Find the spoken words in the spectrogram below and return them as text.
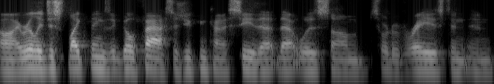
Uh, I really just like things that go fast, as you can kind of see that that was um, sort of raised and, and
